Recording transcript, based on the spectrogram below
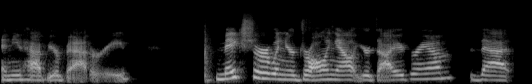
and you have your battery. Make sure when you're drawing out your diagram that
